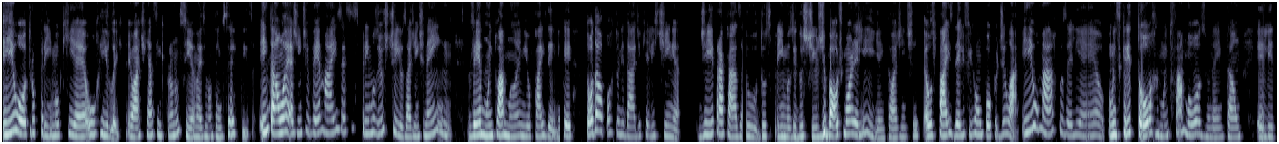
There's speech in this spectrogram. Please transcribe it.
e o outro primo, que é o Healy. Eu acho que é assim que pronuncia, mas eu não tenho certeza. Então, é, a gente vê mais esses primos e os tios. A gente nem vê muito a mãe e o pai dele. Porque toda a oportunidade que eles tinham de ir para casa do, dos primos e dos tios de Baltimore, ele ia. Então a gente, os pais dele ficam um pouco de lá. E o Marcos, ele é um escritor muito famoso, né? Então ele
